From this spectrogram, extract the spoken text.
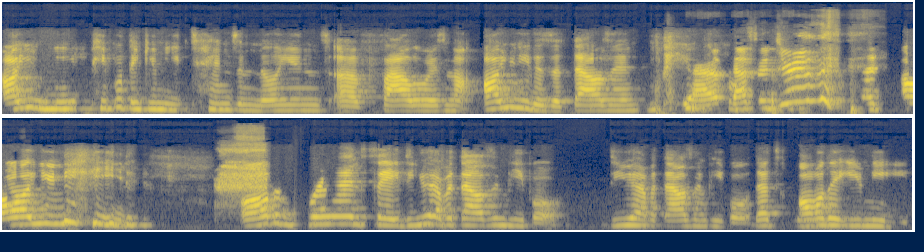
all you need people think you need tens of millions of followers and all, all you need is a thousand yeah that's the truth that's all you need all the brands say do you have a thousand people do you have a thousand people that's mm-hmm. all that you need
